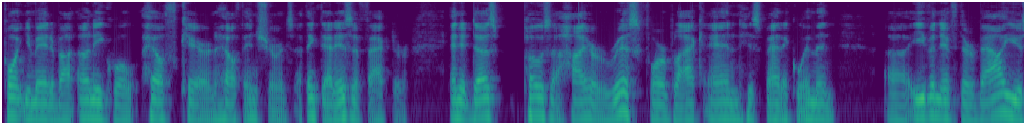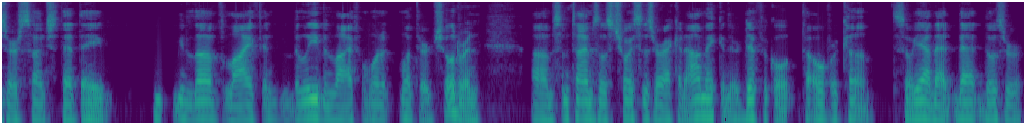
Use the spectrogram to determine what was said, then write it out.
point you made about unequal health care and health insurance. I think that is a factor, and it does pose a higher risk for Black and Hispanic women, uh, even if their values are such that they love life and believe in life and want want their children. Um, sometimes those choices are economic and they're difficult to overcome. So yeah, that that those are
